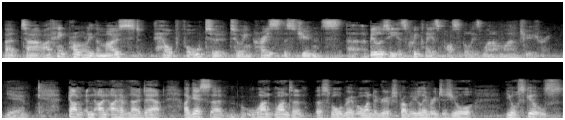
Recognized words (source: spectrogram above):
but uh, I think probably the most helpful to, to increase the student's uh, ability as quickly as possible is one-on-one tutoring. Yeah, um, and I, I, have no doubt. I guess uh, one one to a small group or one to groups probably leverages your your skills,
